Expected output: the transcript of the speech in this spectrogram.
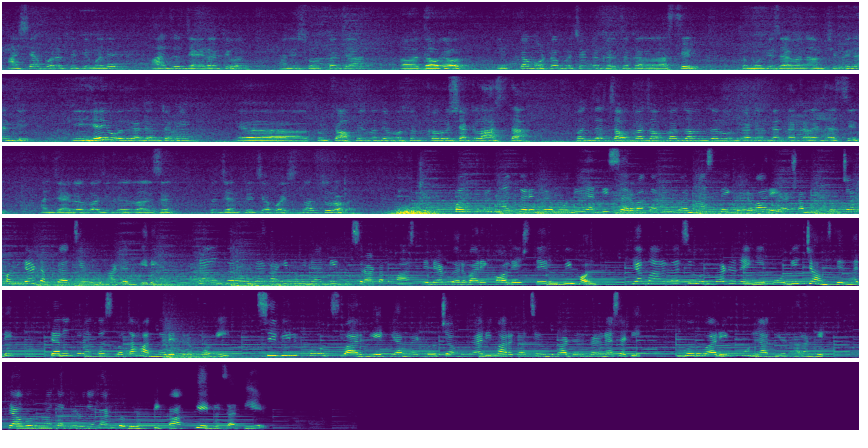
अशा परिस्थितीमध्ये आज जाहिरातीवर आणि स्वतःच्या दौऱ्यावर इतका मोठा प्रचंड खर्च करणार असतील तर मोदी साहेबांना आमची विनंती की हे उद्घाटन तुम्ही तुमच्या ऑफिसमध्ये बसून करू शकला असता. पण जर चौका चौकात जाऊन जर उद्घाटन त्यांना करायचे असतील आणि जाहिरातबाजी करत असेल तर जनतेच्या पैशाचा चुराड आहे. पंतप्रधान नरेंद्र मोदी यांनी सर्वात आधी वनाज ते गरवारे अशा मेट्रोच्या पहिल्या टप्प्याचे उद्घाटन केले. त्यानंतर अवघ्या काही महिन्यांनी दुसरा टप्पा असलेल्या गरवारे कॉलेज ते रुबी हॉल या मार्गाचे उद्घाटनही मोदींच्या हस्ते झाले. त्यानंतर आता स्वतः नरेंद्र मोदी सिव्हिल कोर्ट स्वारगेट या मेट्रोच्या भुयारी मार्गाचे उद्घाटन करण्यासाठी गुरुवारी पुण्यात येणार आहेत. त्यावरून आता विरोधकांकडून टीका केली जाते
